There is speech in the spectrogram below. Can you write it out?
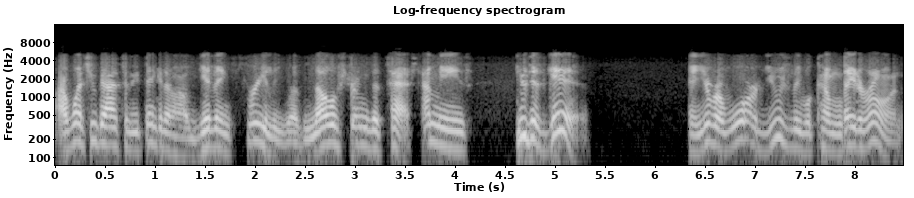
I want you guys to be thinking about giving freely with no strings attached. That means you just give. And your reward usually will come later on.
